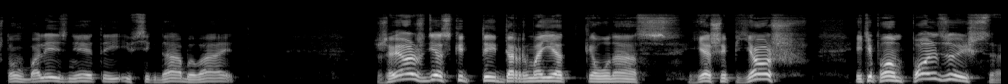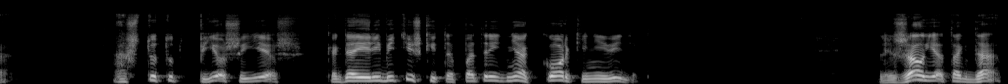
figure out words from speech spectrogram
что в болезни этой и всегда бывает. Живешь, дескать, ты, дармоедка, у нас, ешь и пьешь, и теплом пользуешься. А что тут пьешь и ешь, когда и ребятишки-то по три дня корки не видят? Лежал я тогда,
